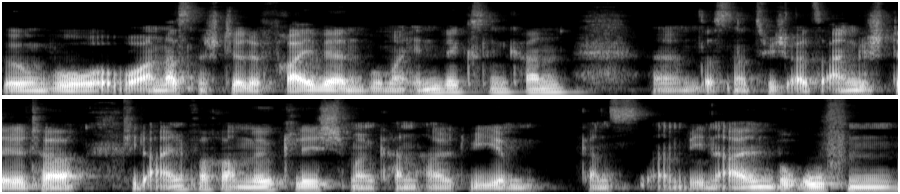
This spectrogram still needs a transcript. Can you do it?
irgendwo woanders eine Stelle frei werden, wo man hinwechseln kann. Ähm, das ist natürlich als Angestellter viel einfacher möglich. Man kann halt wie im ganz wie in allen Berufen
